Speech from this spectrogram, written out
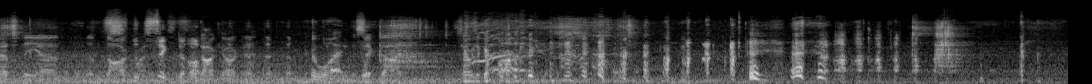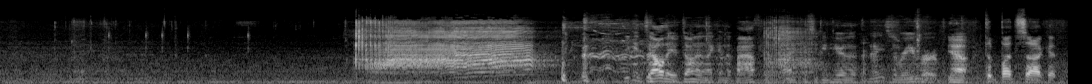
That's the uh, the dog one. Sick It's the dog. dog dog. What? The sick dog. Sounds like a dog. you can tell they've done it like in the bathroom, right? Because you can hear the, nice. the reverb. yeah. The butt socket.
